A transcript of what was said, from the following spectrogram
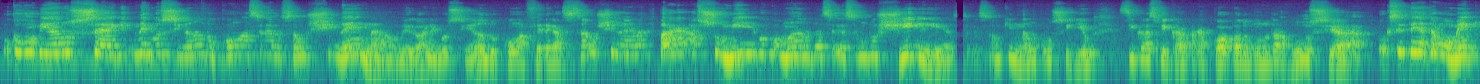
o colombiano segue negociando com a seleção chilena, ou melhor, negociando com a Federação Chilena para assumir o comando da seleção do Chile, a seleção que não conseguiu se classificar para a Copa do Mundo da Rússia. O que se tem até o momento,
